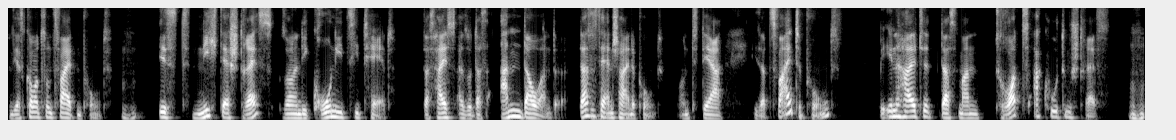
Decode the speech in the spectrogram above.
und jetzt kommen wir zum zweiten Punkt, mhm. ist nicht der Stress, sondern die Chronizität. Das heißt also das Andauernde. Das ist der entscheidende Punkt. Und der, dieser zweite Punkt beinhaltet, dass man trotz akutem Stress mhm.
